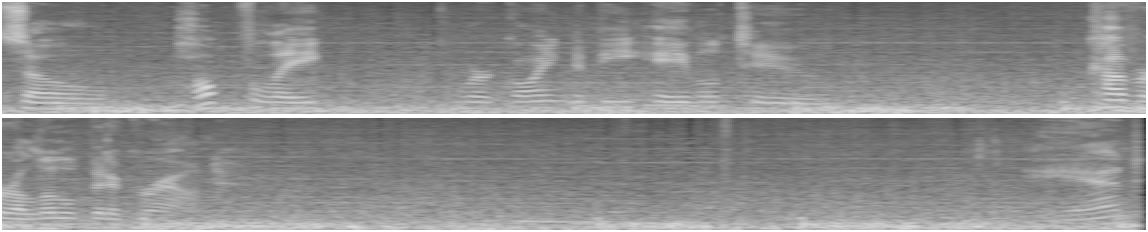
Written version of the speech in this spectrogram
so hopefully we're going to be able to cover a little bit of ground. And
